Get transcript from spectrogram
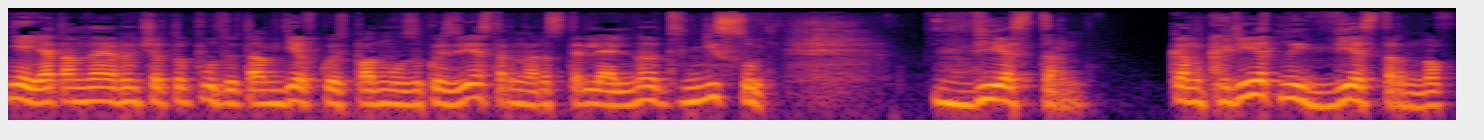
не, я там, наверное, что-то путаю, там девку из-под музыку из вестерна расстреляли, но это не суть. Вестерн. Конкретный вестерн, но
